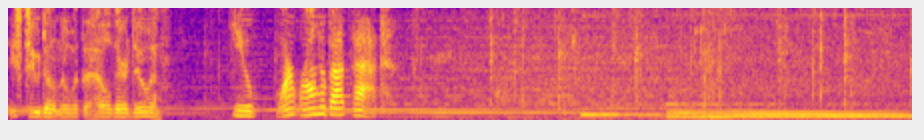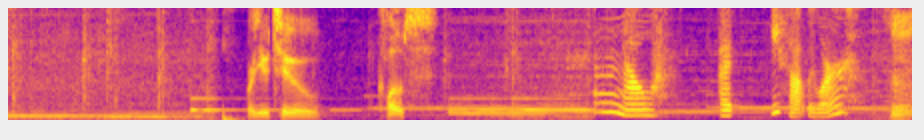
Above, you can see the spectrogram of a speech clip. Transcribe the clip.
these two don't know what the hell they're doing. You weren't wrong about that. Were you two close? Mm, No, but he thought we were. Hmm.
